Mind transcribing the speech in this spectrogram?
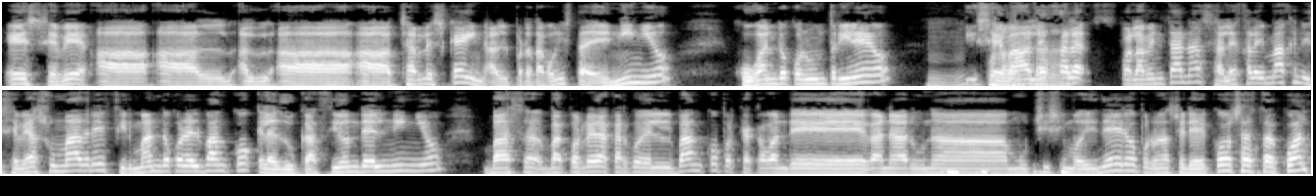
es se ve a, a, a Charles Kane, al protagonista de niño, jugando con un trineo y se va aleja por la ventana, se aleja la imagen y se ve a su madre firmando con el banco que la educación del niño va a, va a correr a cargo del banco porque acaban de ganar una muchísimo dinero por una serie de cosas, tal cual.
